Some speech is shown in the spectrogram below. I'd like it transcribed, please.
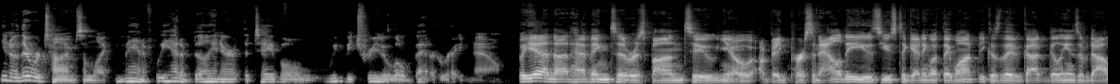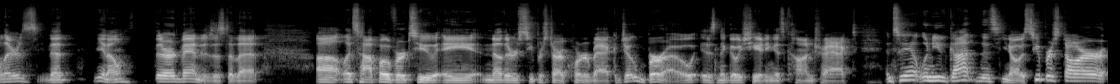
you know, there were times I'm like, man, if we had a billionaire at the table, we'd be treated a little better right now. But yeah, not having to respond to, you know, a big personality who's used to getting what they want because they've got billions of dollars, that, you know, there are advantages to that. Uh, let's hop over to a, another superstar quarterback. Joe Burrow is negotiating his contract, and so yeah, when you've got this, you know, a superstar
